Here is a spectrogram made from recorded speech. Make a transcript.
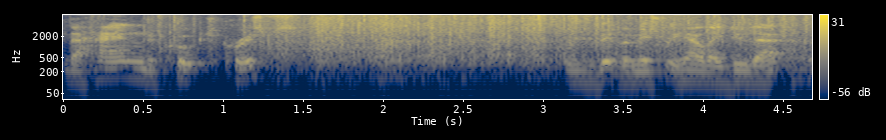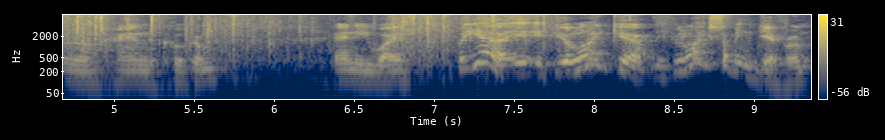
the hand-cooked crisps. It's a bit of a mystery how they do that, uh, hand cook them anyway. But yeah, if you like uh, if you like something different,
